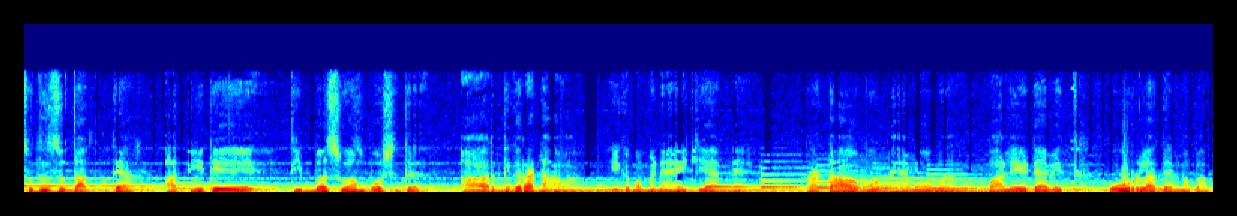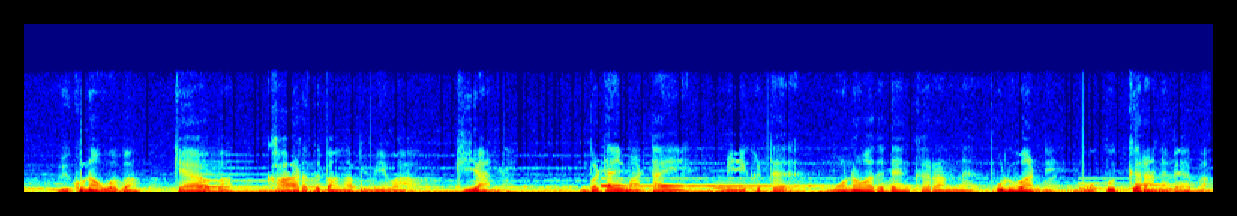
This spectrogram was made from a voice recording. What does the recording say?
සුදුසු තත්ත්වයක් අතීතයේ තිබ්බ සුවම් පෝෂිත ආර්ථික රටාවක්. ඒක මම නෑ කියන්නේ. රටාව මුන් හැමෝම බලයට ඇවිත් ඌර්ලා දැම්ම බං විකුණව්ව බං කෑව බං කාටද බං අපි මේවා කියන්නේ. උඹටයි මටයි මේකට මොනවද දැන් කරන්න පුළුවන්නේ මොකුත් කරන්න බෑ බං.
